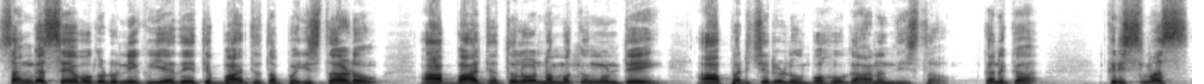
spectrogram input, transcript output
సంఘ సేవకుడు నీకు ఏదైతే బాధ్యత అప్పగిస్తాడో ఆ బాధ్యతలో నమ్మకంగా ఉంటే ఆ పరిచర్యను బహుగా ఆనందిస్తావు. కనుక క్రిస్మస్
